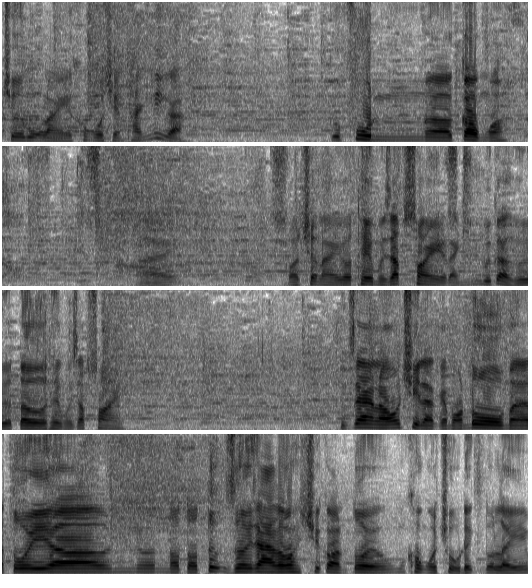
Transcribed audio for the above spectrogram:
Chơi bộ này không có chén thánh gì cả. Cứ full uh, công à Đấy. Còn trận này có thêm một giáp xoay để đánh với cả Greater thêm một giáp xoay. Thực ra nó chỉ là cái món đồ mà tôi uh, nó, nó tự rơi ra thôi Chứ còn tôi cũng không có chủ định tôi lấy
